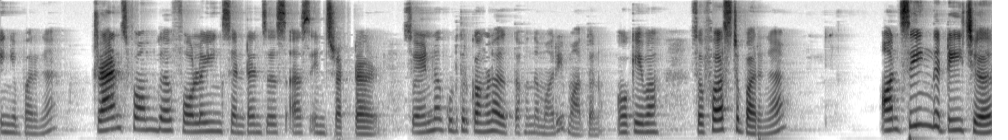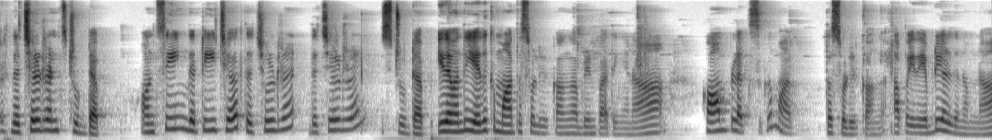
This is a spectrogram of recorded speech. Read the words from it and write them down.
இங்கே பாருங்கள் transform the following sentences as instructor so என்ன கொடுத்துருக்காங்களோ அதுக்கு தகுந்த மாதிரி மாற்றணும் ஓகேவா ஸோ ஃபர்ஸ்ட் பாருங்கள் on seeing the teacher the children stood up on seeing the teacher the children the children stood up இதை வந்து எதுக்கு மாற்ற சொல்லியிருக்காங்க அப்படின்னு பார்த்தீங்கன்னா காம்ப்ளெக்ஸுக்கு மாற்ற சொல்லியிருக்காங்க. அப்போ இதை எப்படி எழுதணும்னா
